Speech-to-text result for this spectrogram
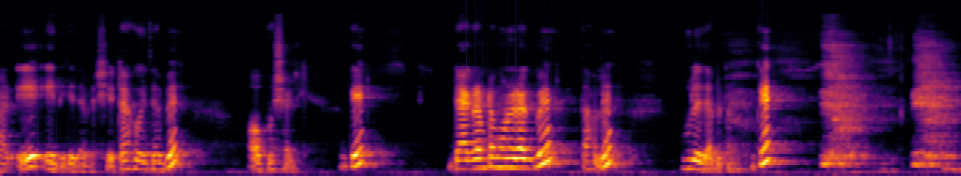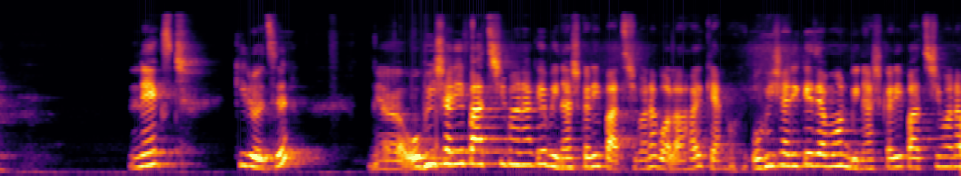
আর এ এদিকে যাবে। সেটা হয়ে যাবে অপসারী, ওকে? ডায়াগ্রামটা মনে রাখবে, তাহলে ভুলে যাবে না, ওকে? নেক্সট কি রয়েছে? অভিসারী পাত সীমানাকে বিনাশকারী পাত সীমানা বলা হয় কেন? অভিসারীকে যেমন বিনাশকারী পাত সীমানা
